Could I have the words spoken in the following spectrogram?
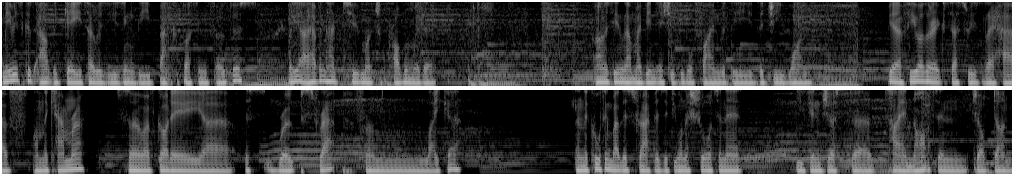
Maybe it's because out the gate I was using the back button focus, but yeah, I haven't had too much problem with it. Honestly, think that might be an issue people find with the, the G1. Yeah, a few other accessories that I have on the camera. So I've got a uh, this rope strap from Leica. And the cool thing about this strap is if you want to shorten it, you can just uh, tie a knot and job done.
